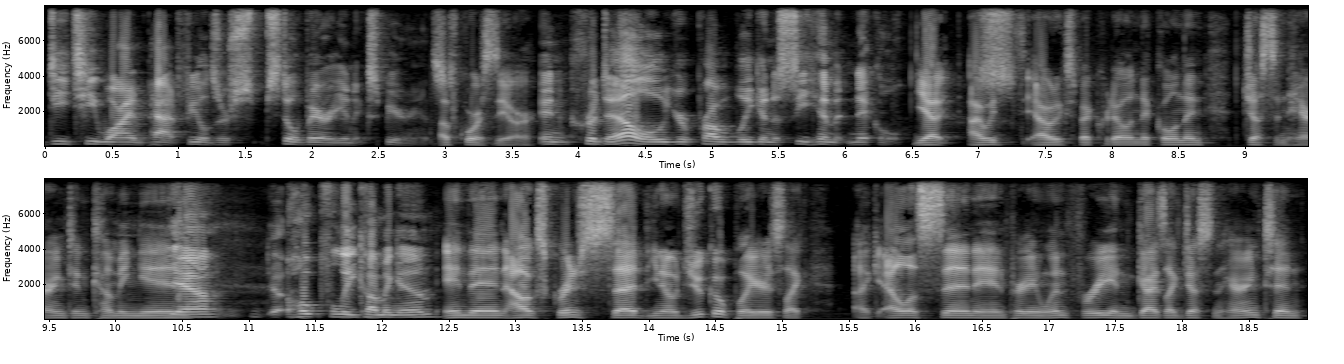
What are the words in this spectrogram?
DTY and Pat Fields are still very inexperienced. Of course they are. and Cradell, you're probably going to see him at nickel. Yeah, I would I would expect Cordell and Nickel, and then Justin Harrington coming in. Yeah, hopefully coming in. And then Alex Grinch said, you know, JUCO players like like Ellison and Perry and Winfrey and guys like Justin Harrington,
